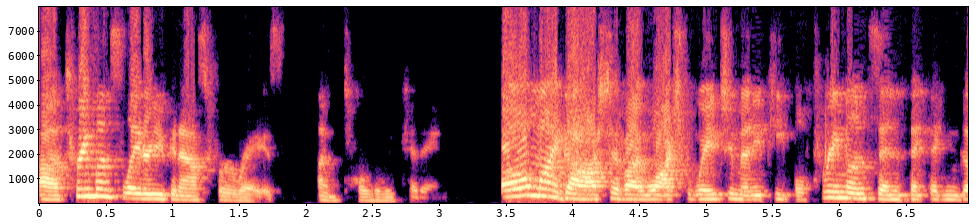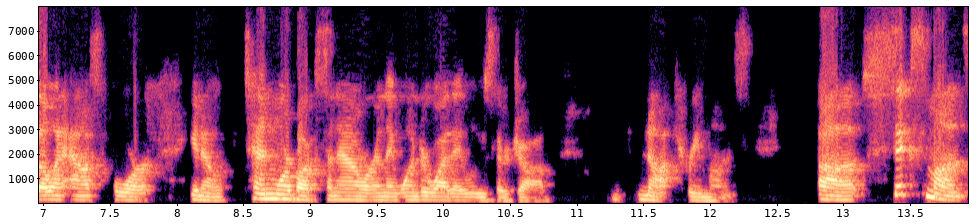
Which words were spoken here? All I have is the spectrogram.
Uh, three months later, you can ask for a raise. I'm totally kidding. Oh my gosh, have I watched way too many people three months in think they can go and ask for, you know, 10 more bucks an hour and they wonder why they lose their job. Not three months. Uh, six months,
